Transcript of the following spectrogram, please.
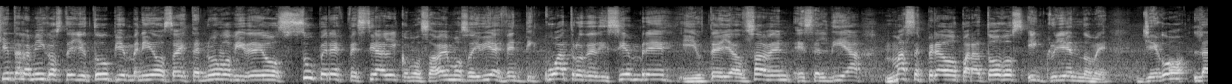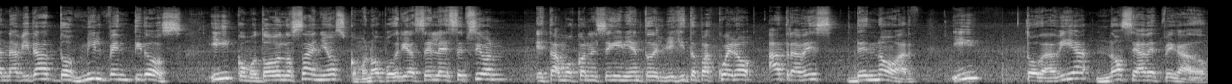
¿Qué tal amigos de YouTube? Bienvenidos a este nuevo video súper especial. Como sabemos hoy día es 24 de diciembre y ustedes ya lo saben, es el día más esperado para todos, incluyéndome. Llegó la Navidad 2022 y como todos los años, como no podría ser la excepción, estamos con el seguimiento del viejito Pascuero a través de Noar. Y todavía no se ha despegado.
